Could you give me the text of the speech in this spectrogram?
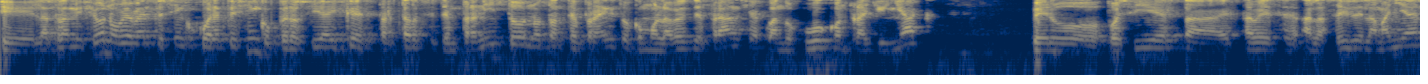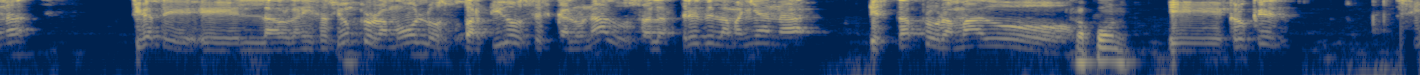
eh, la transmisión obviamente 5.45, pero sí hay que despertarse tempranito, no tan tempranito como la vez de Francia cuando jugó contra Gignac, pero pues sí, esta, esta vez a las 6 de la mañana. Fíjate, eh, la organización programó los partidos escalonados a las 3 de la mañana, está programado... Japón. Eh, creo que sí.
